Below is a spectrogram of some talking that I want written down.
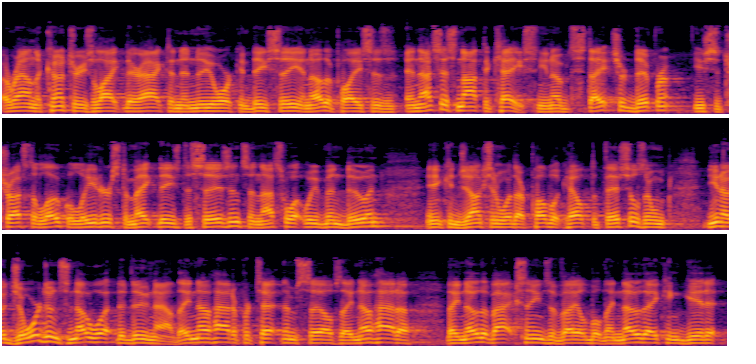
around the country is like they're acting in New York and D.C. and other places, and that's just not the case. You know, states are different. You should trust the local leaders to make these decisions, and that's what we've been doing in conjunction with our public health officials. And, you know, Georgians know what to do now. They know how to protect themselves. They know how to, they know the vaccine's available. They know they can get it.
